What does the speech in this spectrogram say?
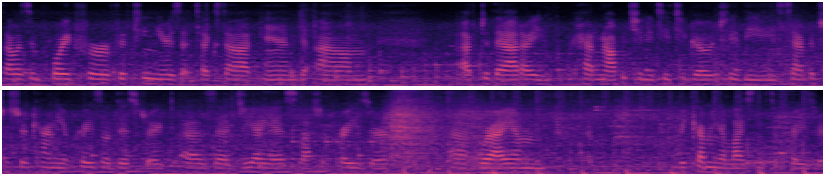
I was employed for 15 years at TxDOT, and um, after that, I had an opportunity to go to the San Patricio County Appraisal District as a GIS slash appraiser, uh, where I am becoming a licensed appraiser.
